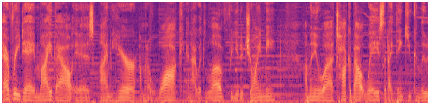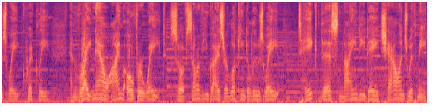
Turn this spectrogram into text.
every day, my vow is I'm here, I'm going to walk, and I would love for you to join me. I'm going to uh, talk about ways that I think you can lose weight quickly. And right now, I'm overweight. So if some of you guys are looking to lose weight, take this 90 day challenge with me.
